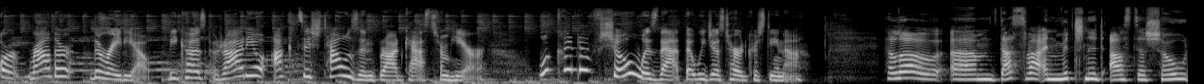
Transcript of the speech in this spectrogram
or rather the radio, because Radio 80.000 broadcasts from here. What kind of show was that that we just heard, Christina? Hello, um, das war ein Mitschnitt aus der Show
